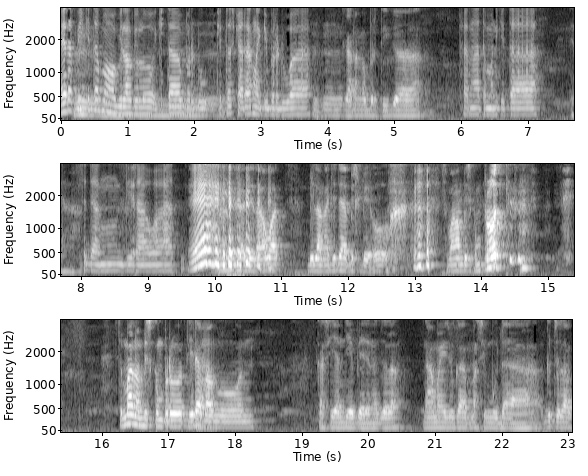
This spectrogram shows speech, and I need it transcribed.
Eh tapi kita mau bilang dulu kita berdua kita sekarang lagi berdua. Karena nggak bertiga. Karena teman kita ya. sedang dirawat. Eh, nggak dirawat. Bilang aja dia habis bo semalam habis kemprut. Semalam habis kemprut tidak bangun. Kasihan dia biarin aja lah. Namanya juga masih muda gejolak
